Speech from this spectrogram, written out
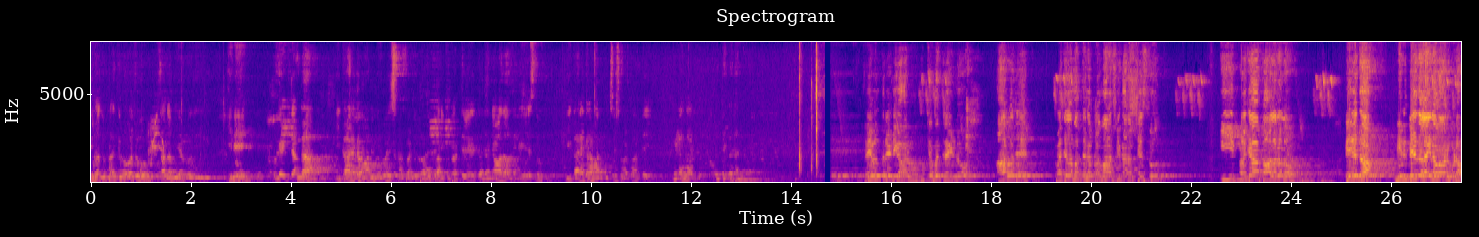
ఈరోజు ప్రతిరోజు సన్న బియ్యం తిని ఉండే విధంగా ఈ కార్యక్రమాన్ని నిర్వహిస్తున్నటువంటి ప్రభుత్వానికి ప్రత్యేక ధన్యవాదాలు తెలియజేస్తూ ఈ కార్యక్రమానికి ఇచ్చేసినటువంటి మేడం గారికి ప్రత్యేక ధన్యవాదాలు. రేవంత్ రెడ్డి గారు ముఖ్యమంత్రి అయిండు. ఆ రోజే ప్రజల మధ్యన ప్రమాణ స్వీకారం చేస్తూ ఈ ప్రజా పాలనలో పేద నిరుపేదలైన వారు కూడా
